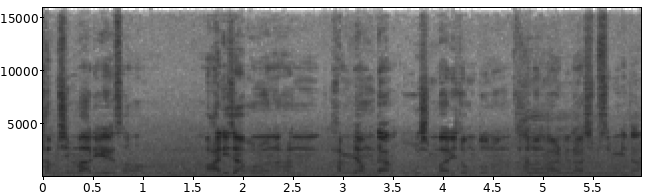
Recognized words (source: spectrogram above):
30마리에서 많이 잡으면 한 한 명당 50마리 정도는 가능하리라 싶습니다.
